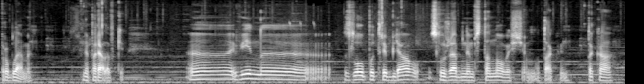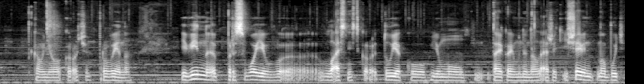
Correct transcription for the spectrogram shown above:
проблеми, непереливки. Він е, злоупотребляв служебним становищем. Отак він. Така, така у нього, коротше, провина. І він е, присвоїв е, власність, ту, яку йому, та, яка йому не належить. І ще він, мабуть,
